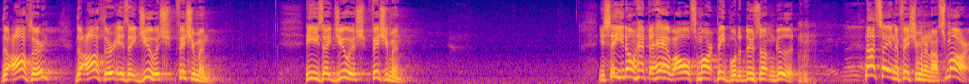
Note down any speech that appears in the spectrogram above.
The author, the author is a Jewish fisherman. He's a Jewish fisherman. You see, you don't have to have all smart people to do something good. Amen. Not saying the fishermen are not smart.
